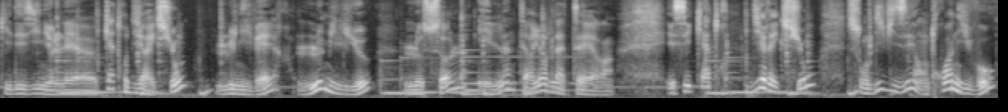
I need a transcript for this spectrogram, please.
qui désigne les euh, quatre directions, l'univers, le milieu, le sol et l'intérieur de la Terre. Et ces quatre directions sont divisées en trois niveaux.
